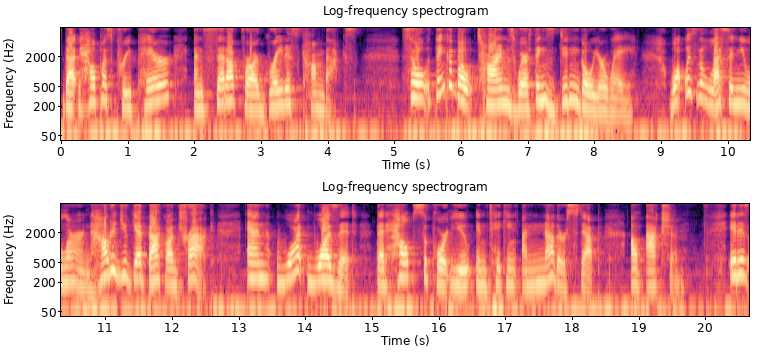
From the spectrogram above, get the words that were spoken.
that help us prepare and set up for our greatest comebacks. So think about times where things didn't go your way. What was the lesson you learned? How did you get back on track? And what was it that helped support you in taking another step of action? It is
